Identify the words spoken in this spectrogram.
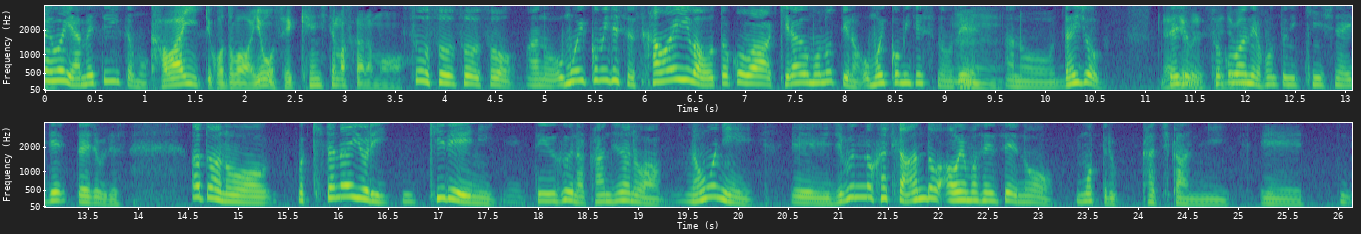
えはやめていいと思う。可愛、いって言葉はよう席巻してますからもう。そうそうそうそう。あの思い込みですよ。可愛いは男は嫌うものっていうのは思い込みですので、うん、あの大丈夫。大丈夫ですそこはね本当に気にしないで大丈夫です。あとあの汚いより綺麗にっていう風な感じなのは主に、えー、自分の価値観青山先生の持ってる価値観にえー、っ9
